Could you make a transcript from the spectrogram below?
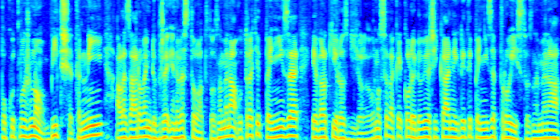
pokud možno být šetrný, ale zároveň dobře investovat. To znamená, utratit peníze je velký rozdíl. Ono se tak jako lidově říká někdy ty peníze projíst, to znamená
